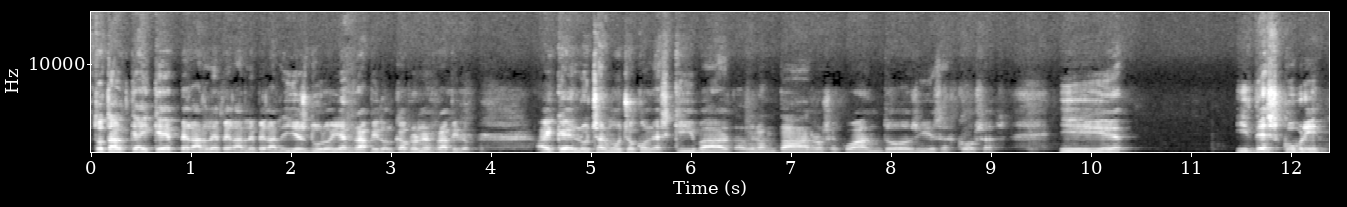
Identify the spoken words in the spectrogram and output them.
Total, que hay que pegarle, pegarle, pegarle. Y es duro, y es rápido, el cabrón es rápido. Hay que luchar mucho con la esquiva, adelantar, no sé cuántos y esas cosas. Y, y descubrí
